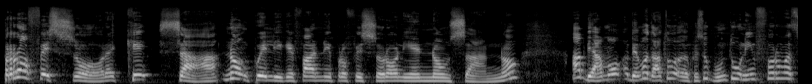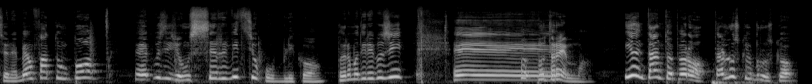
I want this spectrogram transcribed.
professore che sa, non quelli che fanno i professoroni e non sanno, abbiamo, abbiamo dato a questo punto un'informazione, abbiamo fatto un po', eh, come si dice, un servizio pubblico, potremmo dire così? Eh, Potremmo. Io intanto però, tra l'usco e il brusco,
